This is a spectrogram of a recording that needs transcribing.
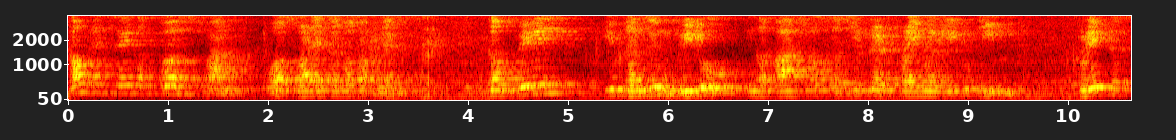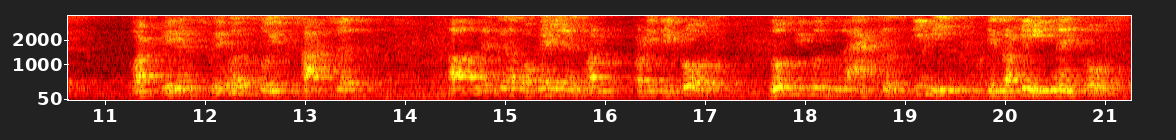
Now let's say the first one was what I said was affluence. The way you consume video in the past was restricted primarily to TV. Today it has got various flavors. So it starts with, uh, let's say the population is 143 crores. Those people who access TV is roughly 89 crores.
